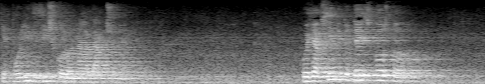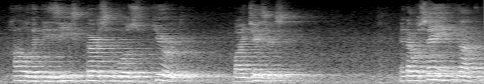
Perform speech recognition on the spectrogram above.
και πολύ δύσκολο να αλλάξουμε. We have seen in today's gospel how the diseased person was cured by Jesus. And I was saying that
